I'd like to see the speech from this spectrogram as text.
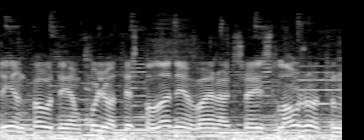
Dienu pavadījām kuļoties pa lediem, vairākas reizes laužot. Un,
